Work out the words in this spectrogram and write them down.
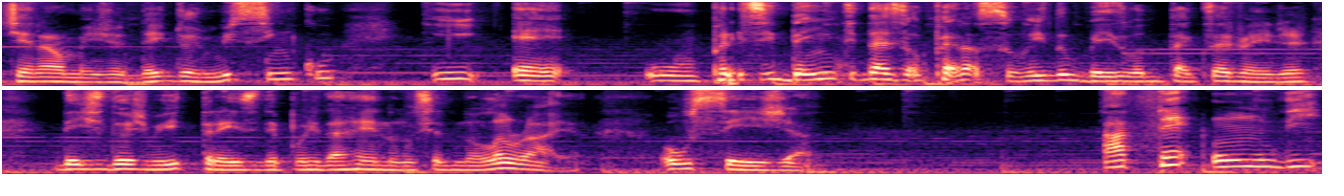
General Manager desde 2005 e é o presidente das operações do beisebol do Texas Rangers desde 2013, depois da renúncia de Nolan Ryan. Ou seja, até onde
